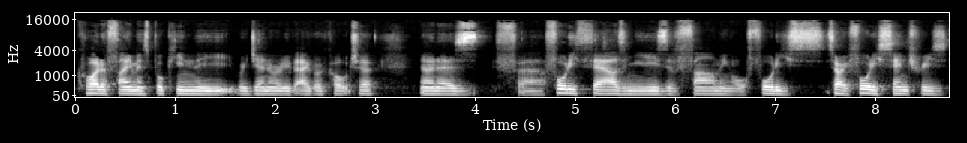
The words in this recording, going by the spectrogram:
quite a famous book in the regenerative agriculture known as uh, 40,000 years of farming or 40 sorry 40 centuries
